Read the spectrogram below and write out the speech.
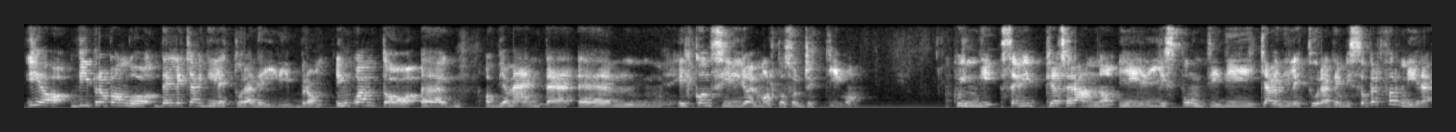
Io vi propongo delle chiavi di lettura del libro, in quanto eh, ovviamente ehm, il consiglio è molto soggettivo quindi se vi piaceranno gli spunti di chiave di lettura che vi sto per fornire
